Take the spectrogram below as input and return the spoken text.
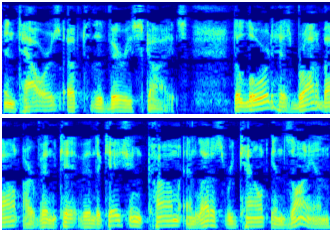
and towers up to the very skies. The Lord has brought about our vindication. Come and let us recount in Zion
